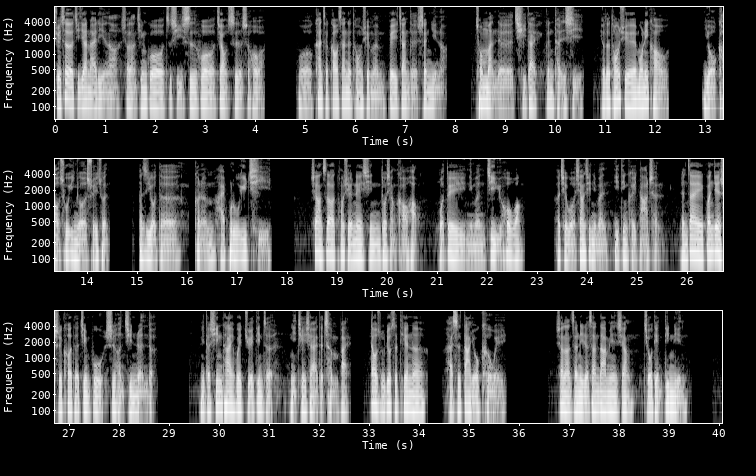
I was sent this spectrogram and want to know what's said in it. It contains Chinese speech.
学测即将来临啊！校长经过自习室或教室的时候啊，我看着高三的同学们备战的身影啊，充满了期待跟疼惜。有的同学模拟考有考出应有的水准，但是有的可能还不如预期。校长知道同学内心都想考好，我对你们寄予厚望，而且我相信你们一定可以达成。人在关键时刻的进步是很惊人的。你的心态会决定着你接下来的成败。倒数六十天呢，还是大有可为。校长整理了三大面向，九点叮咛，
